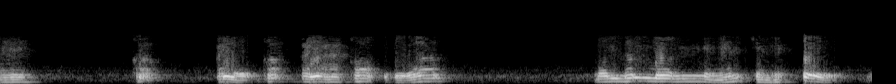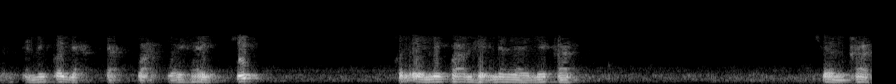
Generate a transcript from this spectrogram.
มาเคาะกะโหลกเคาะกะลาเคาะหัว บนน้ำมนอย่างนั้นใช่ไหมเอออันนี้ก็อยากจะฝากไว้ให้คิด คนอื่นมีความเห็นยังไงไหมครับ เชิญครับ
